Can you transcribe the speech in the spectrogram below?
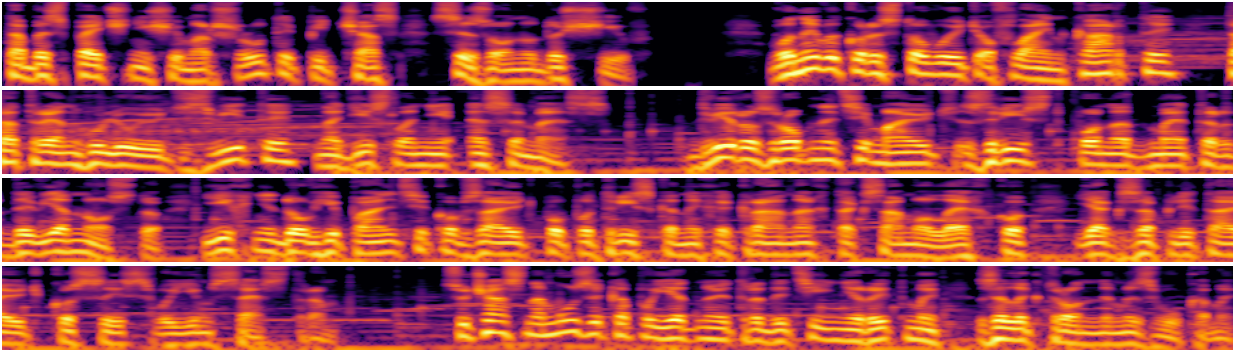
та безпечніші маршрути під час сезону дощів. Вони використовують офлайн-карти та триангулюють звіти, надіслані СМС. Дві розробниці мають зріст понад метр дев'яносто. Їхні довгі пальці ковзають по потрісканих екранах так само легко, як заплітають коси своїм сестрам. Сучасна музика поєднує традиційні ритми з електронними звуками.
